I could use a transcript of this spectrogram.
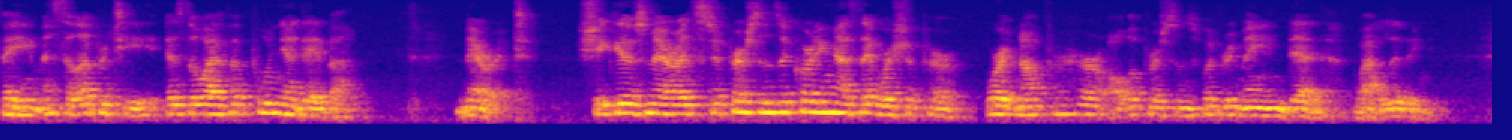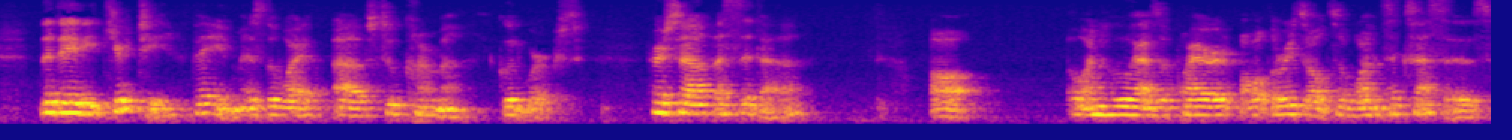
fame and celebrity, is the wife of Punyadeva, merit. She gives merits to persons according as they worship her. Were it not for her, all the persons would remain dead while living. The Devi Kirti, fame, is the wife of Sukarma, good works. Herself a Siddha, all, one who has acquired all the results of one's successes,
